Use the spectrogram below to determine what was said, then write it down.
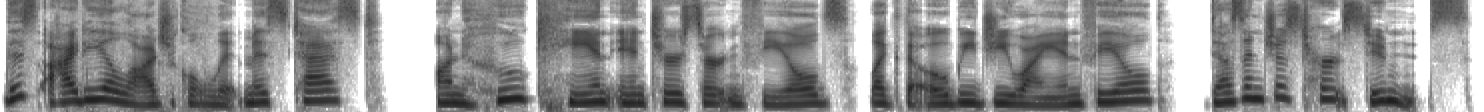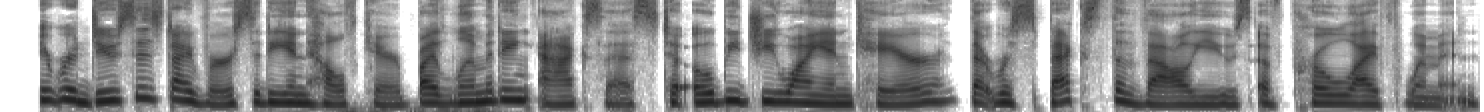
This ideological litmus test on who can enter certain fields, like the OBGYN field, doesn't just hurt students. It reduces diversity in healthcare by limiting access to OBGYN care that respects the values of pro life women,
